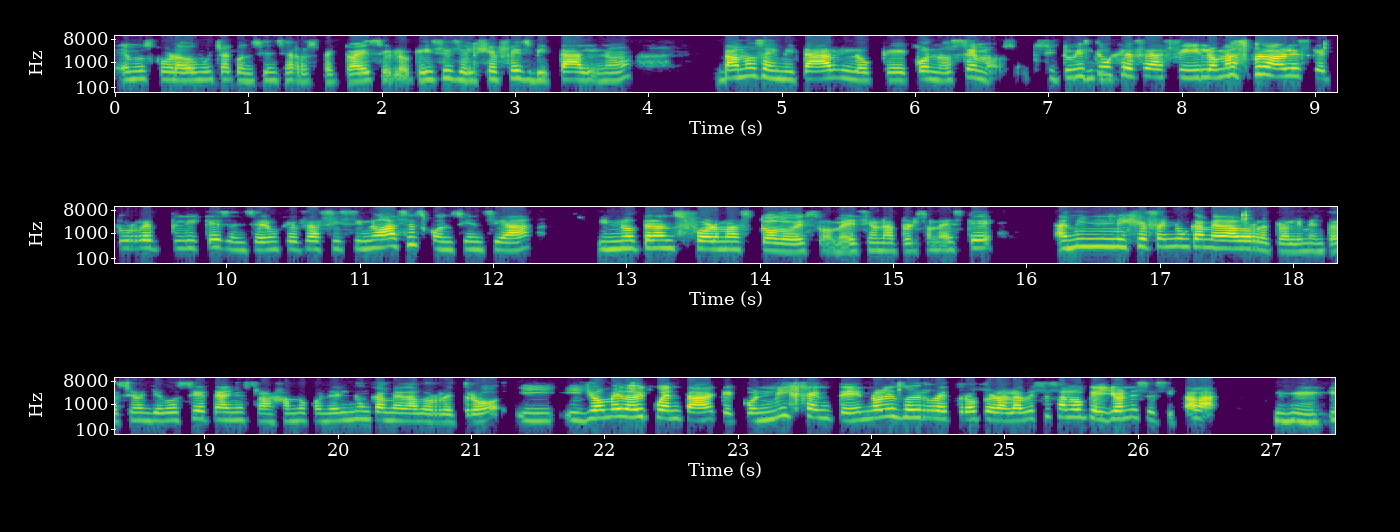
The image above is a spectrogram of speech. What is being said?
hemos cobrado mucha conciencia respecto a eso y lo que dices, el jefe es vital, ¿no? Vamos a imitar lo que conocemos. Si tuviste un jefe así, lo más probable es que tú repliques en ser un jefe así. Si no haces conciencia y no transformas todo eso, me decía una persona, es que a mí mi jefe nunca me ha dado retroalimentación, llevo siete años trabajando con él, nunca me ha dado retro y, y, yo me doy cuenta que con mi gente no les doy retro, pero a la vez es algo que yo necesitaba. Y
